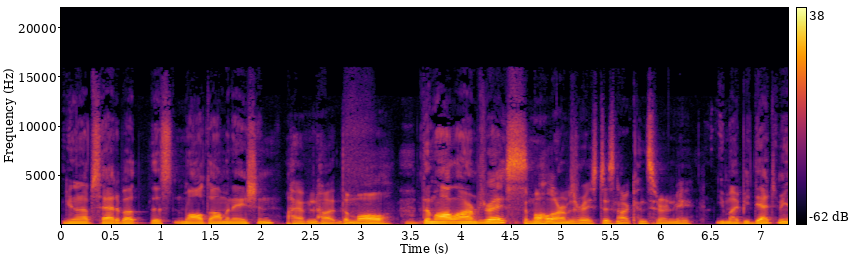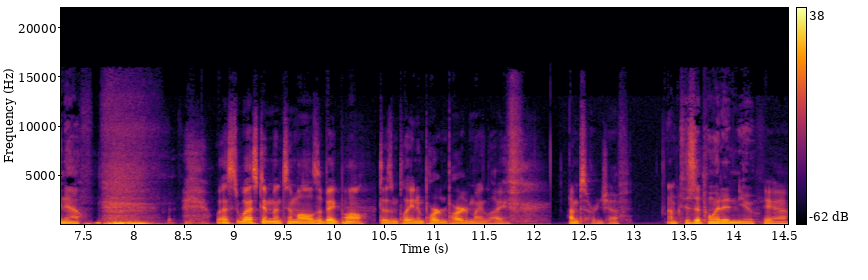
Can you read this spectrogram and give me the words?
you're not upset about this mall domination? I am not. The mall, The mall arms race? the mall arms race does not concern me. You might be dead to me now. West West Edmonton Mall is a big mall. Doesn't play an important part in my life. I'm sorry, Jeff. I'm disappointed in you, Yeah.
